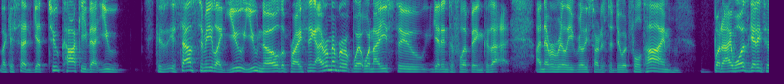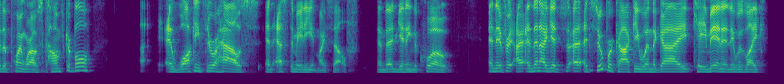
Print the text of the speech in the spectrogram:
like I said, get too cocky that you because it sounds to me like you you know the pricing. I remember when I used to get into flipping because I I never really really started to do it full time, Mm-hmm. but I was getting to the point where I was comfortable uh, and walking through a house and estimating it myself, and then getting Mm-hmm. the quote. And if it, I, and then I get uh, it's super cocky when the guy came in and it was like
